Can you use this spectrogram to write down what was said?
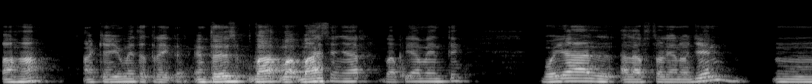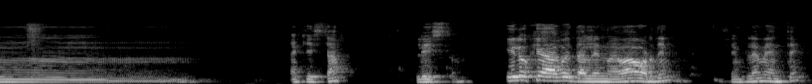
Ajá, aquí hay un MetaTrader. Entonces va, va, a enseñar rápidamente. Voy al, al australiano yen. Mm, aquí está. Listo. Y lo que hago es darle nueva orden. Simplemente.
